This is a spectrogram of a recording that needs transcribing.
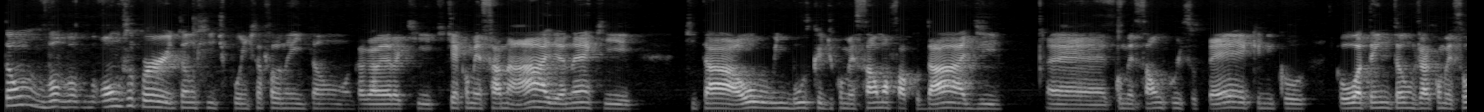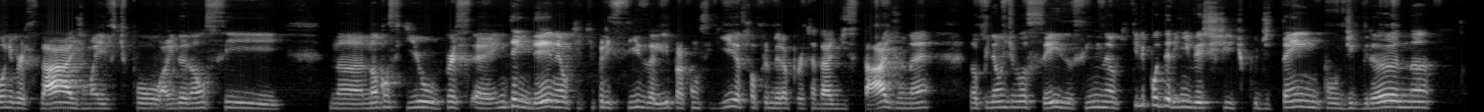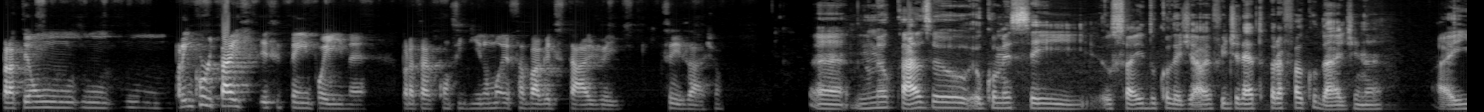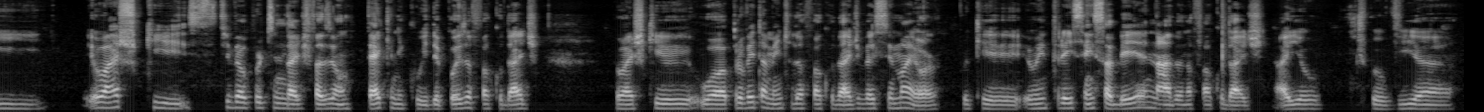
Então, vamos supor, então, que, tipo, a gente tá falando aí, então, com a galera que, que quer começar na área, né, que, que tá ou em busca de começar uma faculdade, é, começar um curso técnico, ou até então já começou a universidade, mas, tipo, ainda não se... na- não conseguiu é, entender, né, o que, que precisa ali para conseguir a sua primeira oportunidade de estágio, né, na opinião de vocês, assim, né, o que, que ele poderia investir, tipo, de tempo, de grana, para ter um, um, um para encurtar esse, tempo aí, né? Para estar conseguindo uma- essa vaga de estágio aí. O que vocês acham? É, no meu caso, eu, eu comecei, eu saí do colegial e fui direto para a faculdade, né? Aí eu acho que se tiver a oportunidade de fazer um técnico e depois a faculdade, eu acho que o aproveitamento da faculdade vai ser maior, porque eu entrei sem saber nada na faculdade. Aí eu, tipo, eu via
